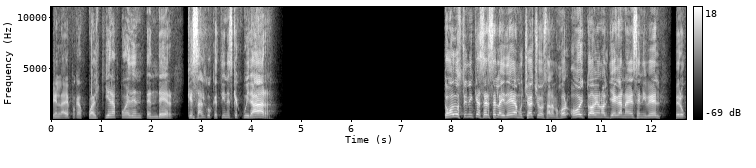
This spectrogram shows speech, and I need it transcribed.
que en la época cualquiera puede entender, que es algo que tienes que cuidar. Todos tienen que hacerse la idea, muchachos. A lo mejor hoy todavía no llegan a ese nivel, pero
